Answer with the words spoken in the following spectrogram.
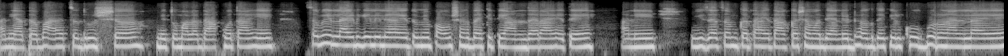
आणि आता बाहेरचं दृश्य मी तुम्हाला दाखवत आहे. सगळी लाइट गेलेली आहे तुम्ही पाहू शकता किती अंधार आहे ते. आणि विजा चमकत आहेत आकाशामध्ये आणि ढग देखील खूप भरून आलेला आहे.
